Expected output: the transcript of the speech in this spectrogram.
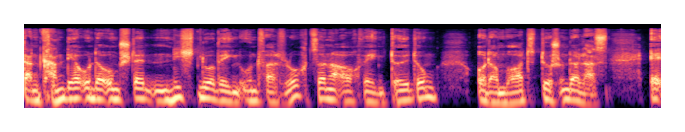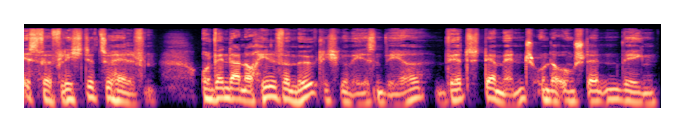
dann kann der unter Umständen nicht nur wegen Unfallflucht, sondern auch wegen Tötung oder Mord durch Unterlassen. Er ist verpflichtet zu helfen. Und wenn da noch Hilfe möglich gewesen wäre, wird der Mensch unter Umständen wegen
